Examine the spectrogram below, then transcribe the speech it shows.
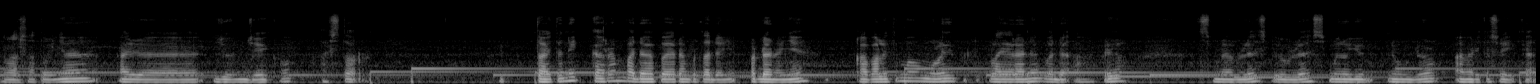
Salah satunya ada John Jacob Astor. Titanic karam pada pelayaran perdananya. Kapal itu memulai pelayarannya pada April 1912 menuju New York, Amerika Serikat.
